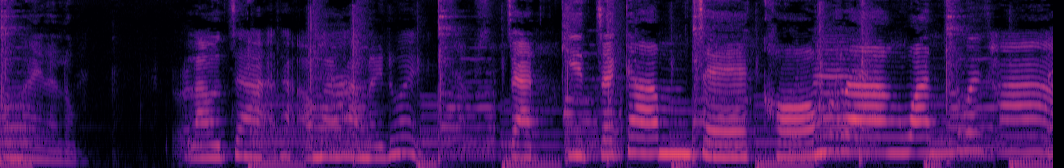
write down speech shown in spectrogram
ทำไมล่ะลูก เราจะถ้าเอามาทำอะไรด้วย จัดกิจกรรมแจกของรางวัลด้วยค่ะไป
